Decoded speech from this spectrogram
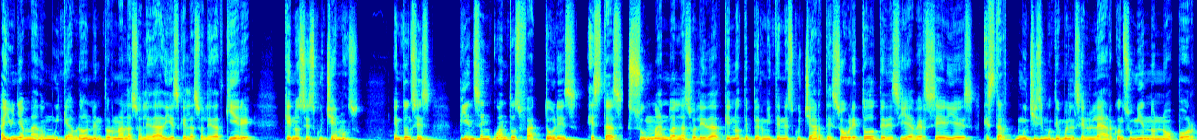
Hay un llamado muy cabrón en torno a la soledad y es que la soledad quiere que nos escuchemos. Entonces, piensa en cuántos factores estás sumando a la soledad que no te permiten escucharte. Sobre todo te decía, ver series, estar muchísimo tiempo en el celular, consumiendo no por,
